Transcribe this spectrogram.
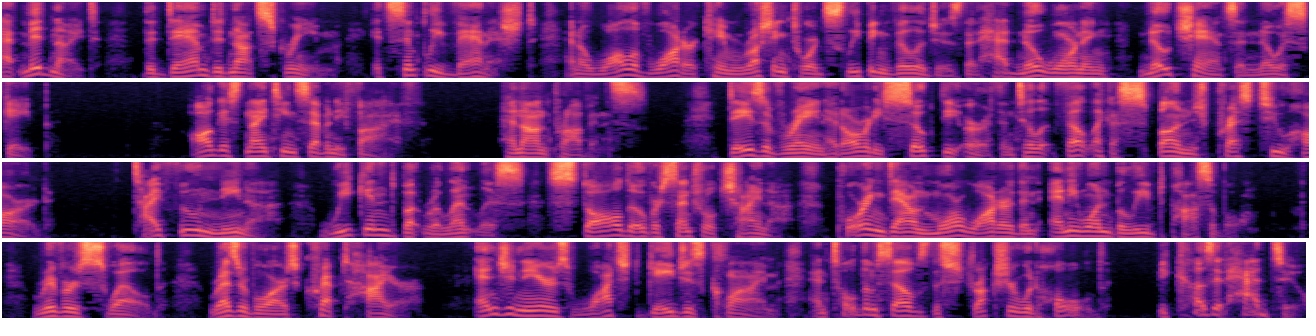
At midnight, the dam did not scream. It simply vanished, and a wall of water came rushing towards sleeping villages that had no warning, no chance, and no escape. August 1975, Henan Province. Days of rain had already soaked the earth until it felt like a sponge pressed too hard. Typhoon Nina, weakened but relentless, stalled over central China, pouring down more water than anyone believed possible. Rivers swelled, reservoirs crept higher. Engineers watched gauges climb and told themselves the structure would hold because it had to.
